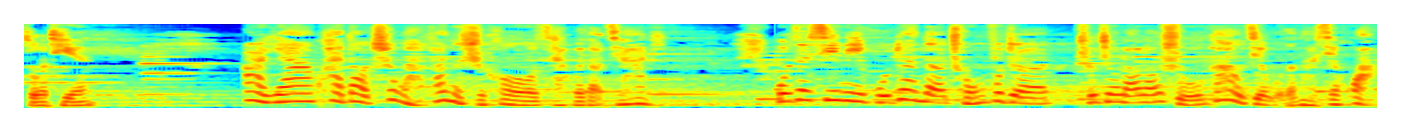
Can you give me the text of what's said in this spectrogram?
昨天，二丫快到吃晚饭的时候才回到家里。我在心里不断的重复着球球老老鼠告诫我的那些话，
